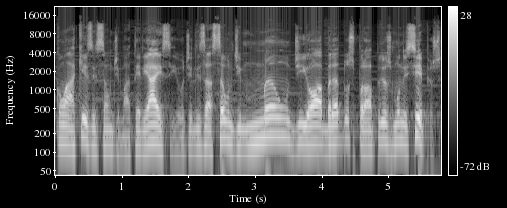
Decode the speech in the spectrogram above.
com a aquisição de materiais e utilização de mão de obra dos próprios municípios.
